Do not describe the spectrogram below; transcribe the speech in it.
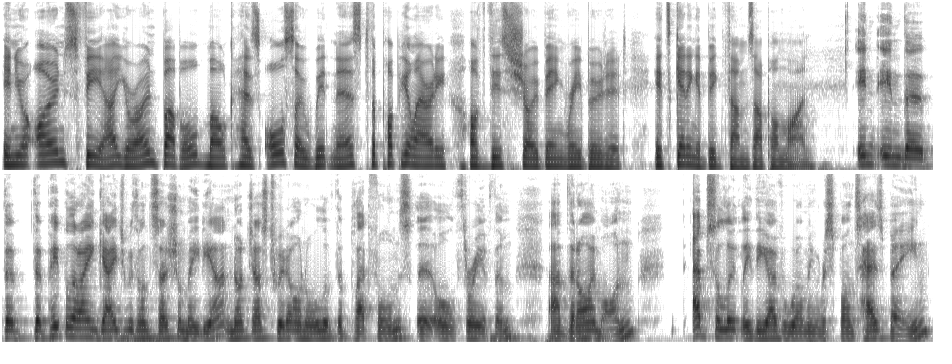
in your own sphere, your own bubble, Molk has also witnessed the popularity of this show being rebooted. It's getting a big thumbs up online. In in the, the, the people that I engage with on social media, not just Twitter, on all of the platforms, uh, all three of them um, that I'm on, absolutely the overwhelming response has been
